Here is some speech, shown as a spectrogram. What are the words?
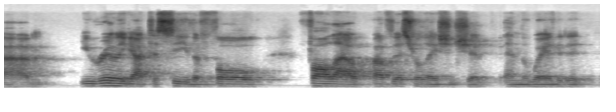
um, you really got to see the full fallout of this relationship and the way that it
